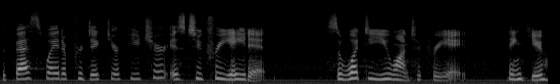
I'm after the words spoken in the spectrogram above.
The best way to predict your future is to create it. So, what do you want to create? Thank you.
